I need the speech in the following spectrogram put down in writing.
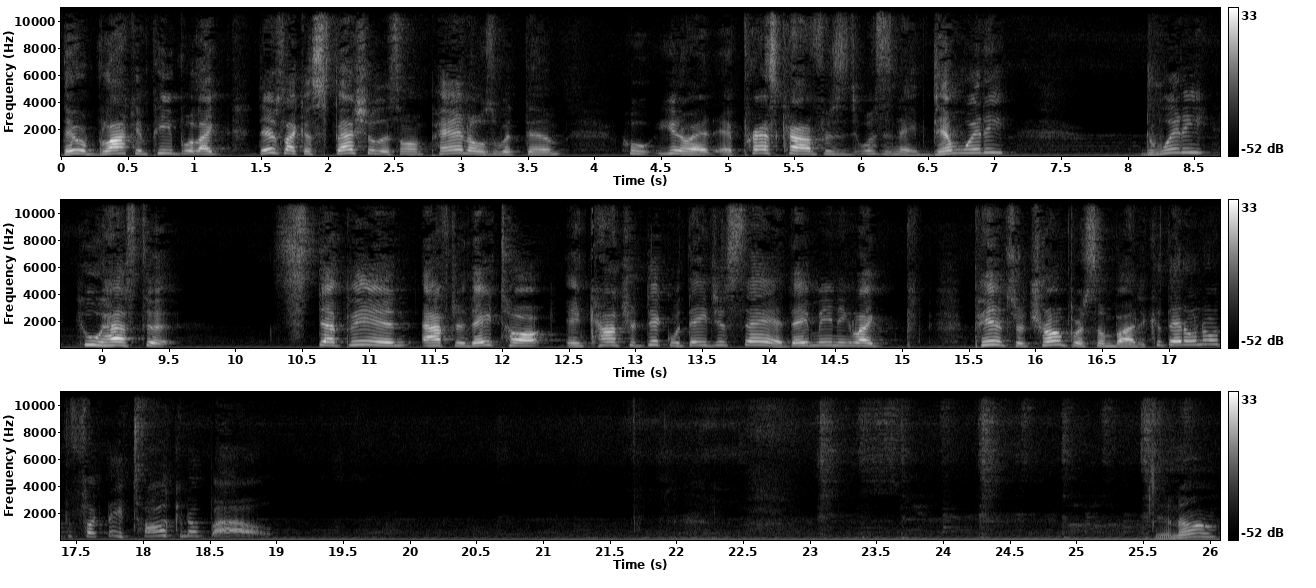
They were blocking people like there's like a specialist on panels with them who, you know, at, at press conferences, what's his name? Dimwitty? Dwitty? Who has to step in after they talk and contradict what they just said. They meaning like Pence or Trump or somebody because they don't know what the fuck they talking about. You know?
